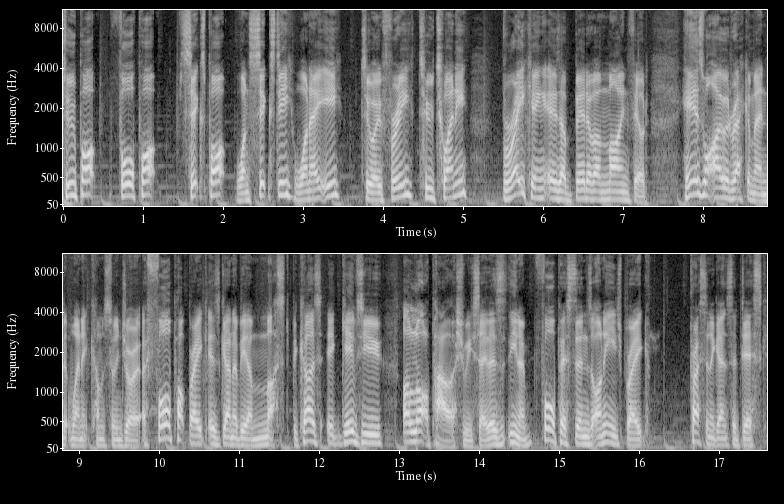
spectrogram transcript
Two pot, four pot, six pot, 160, 180, 203, 220. Braking is a bit of a minefield. Here's what I would recommend when it comes to enduro. A four pot brake is gonna be a must because it gives you a lot of power, should we say. There's, you know, four pistons on each brake, pressing against a disc.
